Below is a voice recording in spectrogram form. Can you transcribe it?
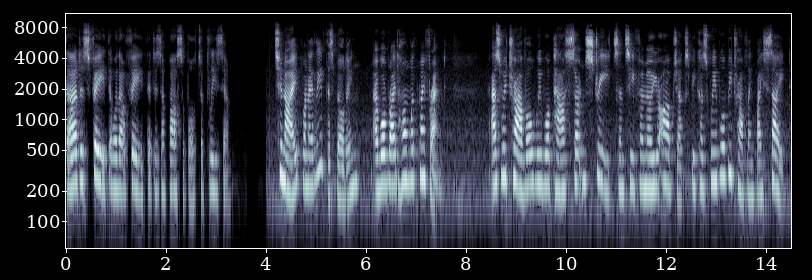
That is faith, and without faith it is impossible to please Him. Tonight, when I leave this building, I will ride home with my friend. As we travel, we will pass certain streets and see familiar objects because we will be traveling by sight.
